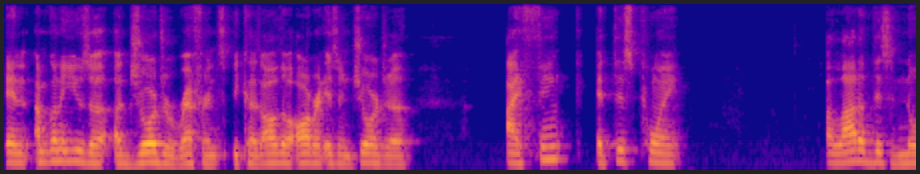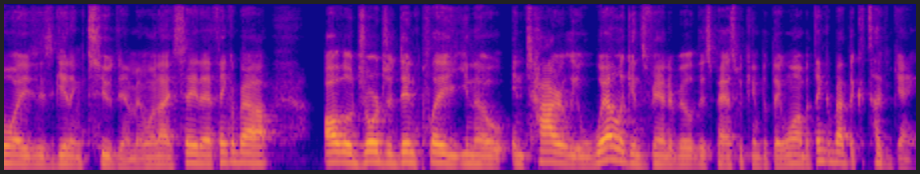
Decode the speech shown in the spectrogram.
And I'm going to use a, a Georgia reference because although Auburn isn't Georgia, I think at this point, a lot of this noise is getting to them. And when I say that, think about although Georgia didn't play, you know, entirely well against Vanderbilt this past weekend, but they won. But think about the Kentucky game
